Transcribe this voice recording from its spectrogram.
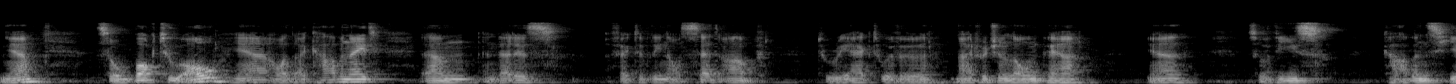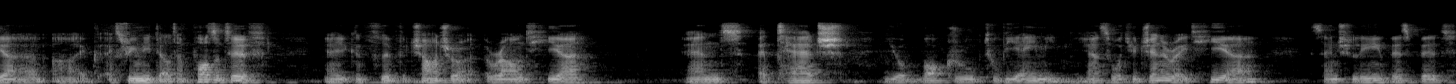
Yeah, so BOC2O, yeah, our dicarbonate, um, and that is effectively now set up to react with a nitrogen lone pair. Yeah, so these carbons here are extremely delta positive. Yeah, you can flip the charge around here and attach your BOC group to the amine. Yeah, so what you generate here, essentially this bit,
